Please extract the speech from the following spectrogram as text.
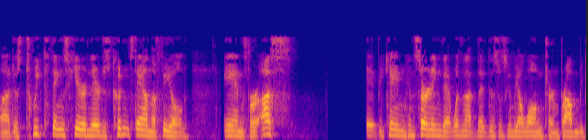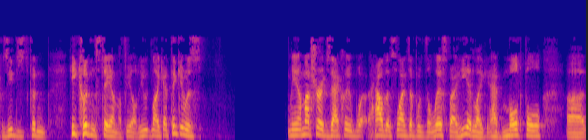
uh, just tweaked things here and there, just couldn't stay on the field. And for us, it became concerning that whether or not that this was going to be a long term problem because he just couldn't he couldn't stay on the field. He like I think it was. I mean, I'm not sure exactly what, how this lines up with the list, but he had like had multiple uh,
